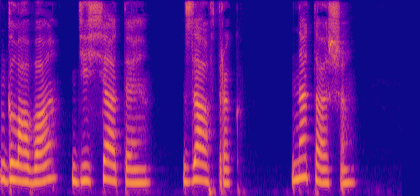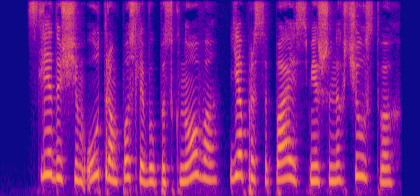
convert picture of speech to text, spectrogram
Глава десятая. Завтрак. Наташа. Следующим утром после выпускного я просыпаюсь в смешанных чувствах.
